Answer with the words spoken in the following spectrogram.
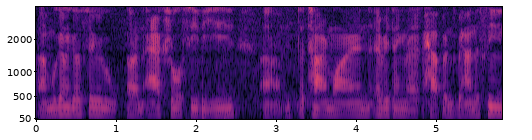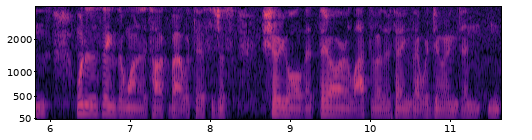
Um, we're gonna go through an actual CVE, um, the timeline, everything that happens behind the scenes. One of the things I wanted to talk about with this is just show you all that there are lots of other things that we're doing than,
